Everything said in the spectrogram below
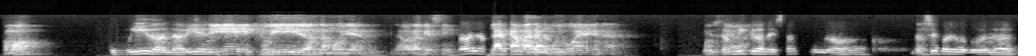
¿Cómo? Fluido, anda bien. Sí, fluido, anda muy bien, la verdad que sí. La cámara muy buena. Los micros de Samsung no, no sé por qué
